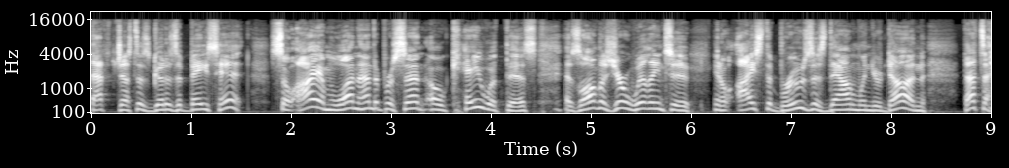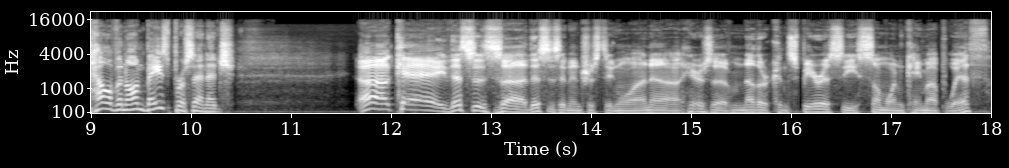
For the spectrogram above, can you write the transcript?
that's just as good as a base hit. So I am 100% okay with this as long as you're willing to, you know, ice the bruises down when you're done. That's a hell of an on-base percentage. Okay, this is uh, this is an interesting one. Uh, here's another conspiracy someone came up with.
